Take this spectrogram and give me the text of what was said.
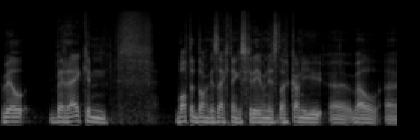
wil bereiken. Wat er dan gezegd en geschreven is, daar kan u uh, wel uh,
